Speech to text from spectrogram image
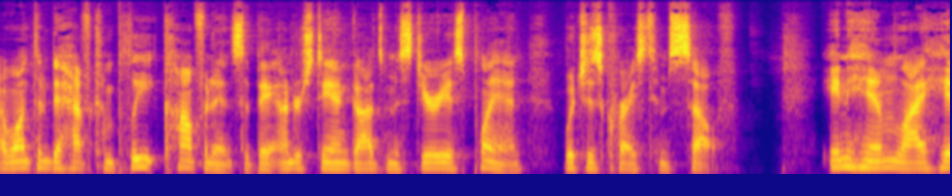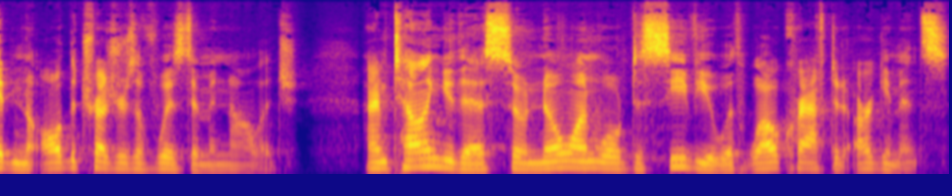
I want them to have complete confidence that they understand God's mysterious plan, which is Christ Himself. In Him lie hidden all the treasures of wisdom and knowledge. I am telling you this so no one will deceive you with well crafted arguments.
